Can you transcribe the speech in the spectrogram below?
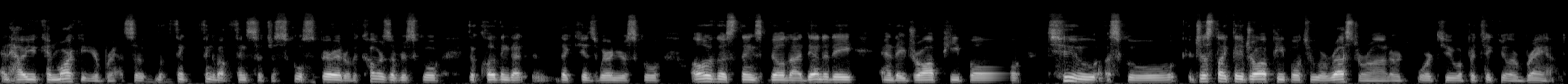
and how you can market your brand. So mm-hmm. think think about things such as school spirit or the colors of your school, the clothing that that kids wear in your school. All of those things build identity and they draw people to a school just like they draw people to a restaurant or, or to a particular brand.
